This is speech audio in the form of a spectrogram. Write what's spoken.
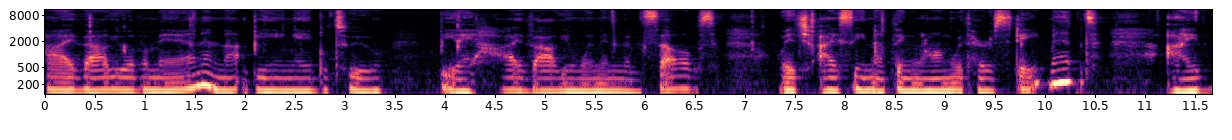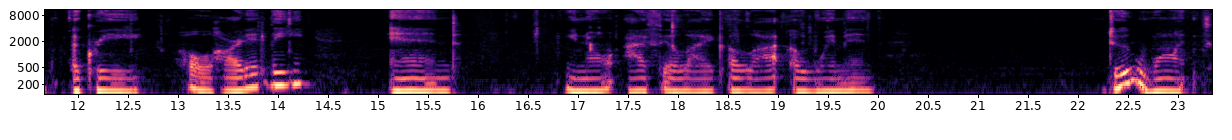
high value of a man and not being able to be a high value woman themselves which I see nothing wrong with her statement. I agree wholeheartedly. And, you know, I feel like a lot of women do want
